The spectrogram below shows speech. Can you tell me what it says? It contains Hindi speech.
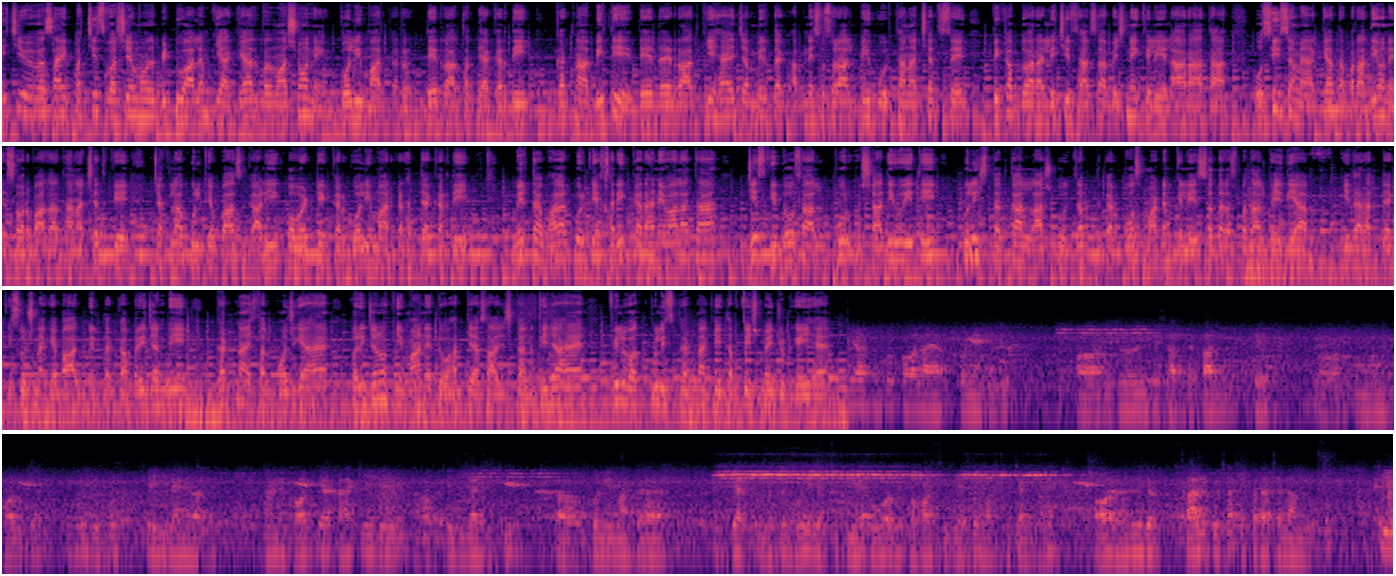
लीची व्यवसायी 25 वर्षीय मोहम्मद बिट्टू आलम की अज्ञात बदमाशों ने गोली मारकर देर रात हत्या कर दी। घटना बीती देर देर रात की है, जब मृतक अपने ससुराल बीहपुर थाना क्षेत्र से पिकअप द्वारा लीची सहरसा बेचने के लिए ला रहा था। उसी समय अज्ञात अपराधियों ने सौरबादा थाना क्षेत्र के चकला पुल के पास गाड़ी ओवरटेक कर गोली मारकर हत्या कर दी। मृतक भागलपुर के खरीद का रहने वाला था। जिसकी दो साल पूर्व शादी हुई थी, पुलिस तत्काल लाश को जब्त कर पोस्टमार्टम के लिए सदर अस्पताल भेज दिया। इधर हत्या की सूचना के बाद मृतक का परिजन भी घटना स्थल पहुँच गया है। परिजनों की माने तो हत्या साजिश का नतीजा है। फिल वक्त पुलिस घटना की तफ्तीश में जुट गई है। कॉल आया और जो इनके साथ व्यापार थे, और उन्होंने कॉल किया। वो बिल्कुल रहने वाले। उन्होंने कॉल किया, कहा कि आपके जीजा जी की गोली मार कर हत्या मतलब गोली लग चुकी है, वो अभी बहुत सीरियस है हॉस्पिटल में है। और हमने जब कारण पूछा तो पता चला हम लोग को कि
